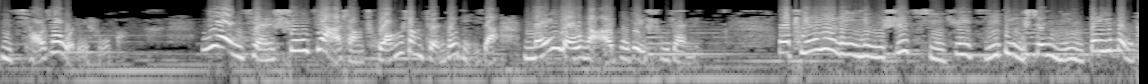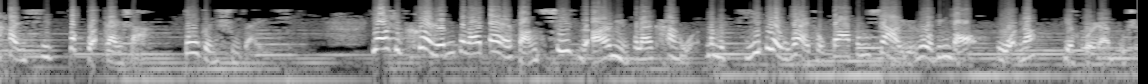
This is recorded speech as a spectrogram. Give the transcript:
你瞧瞧我这书房，面前书架上、床上、枕头底下，没有哪儿不被书占领。我平日里饮食起居、疾病呻吟、悲愤叹息，不管干啥都跟书在一起。要是客人不来拜访，妻子儿女不来看我，那么即便外头刮风下雨、落冰雹，我呢也浑然不知。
